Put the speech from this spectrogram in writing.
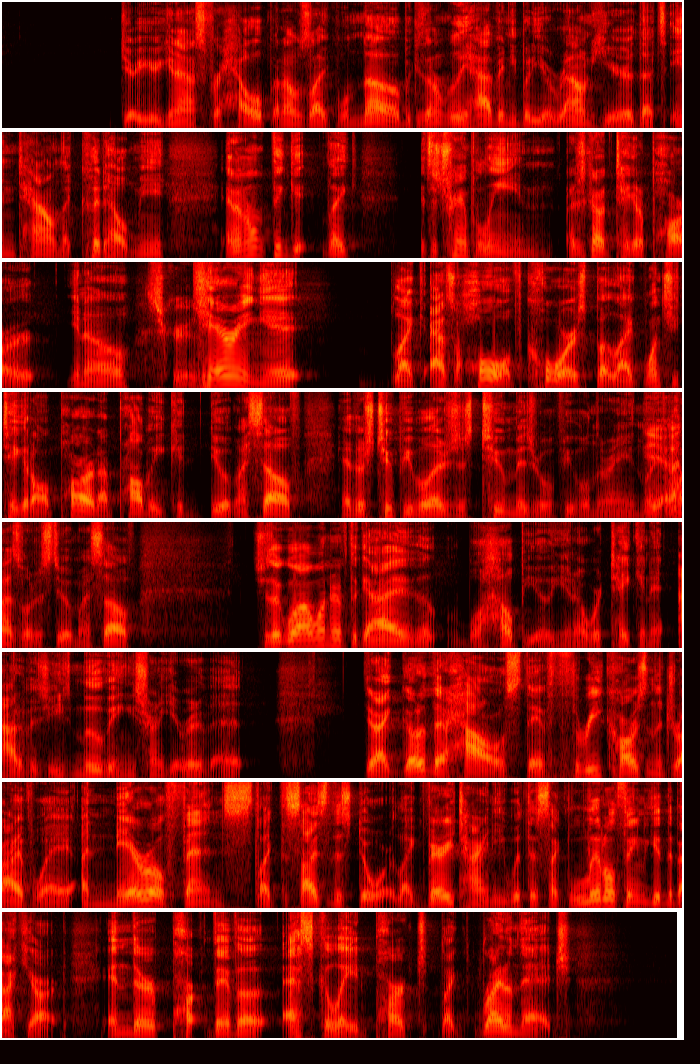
are you going to ask for help? And I was like, well, no, because I don't really have anybody around here that's in town that could help me. And I don't think it, like, it's a trampoline. I just got to take it apart, you know? Screws. Carrying it, like, as a whole, of course, but like, once you take it all apart, I probably could do it myself. And there's two people, there's just two miserable people in the rain. Like, I might as well just do it myself. She's like, well, I wonder if the guy that will help you, you know, we're taking it out of his, he's moving, he's trying to get rid of it. Did I go to their house? They have three cars in the driveway, a narrow fence, like the size of this door, like very tiny, with this like little thing to get in the backyard. And they're par- they have a Escalade parked like right on the edge.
